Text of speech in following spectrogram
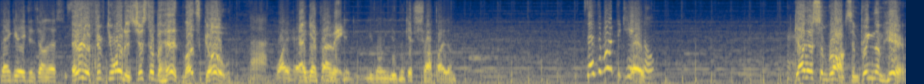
Thank you, Agent Jonas. Area 51 is just up ahead. Let's go. Ah, Whitehead. Now get in front of me. You're going, you're going to get shot by them. Is that the one with the candle? Gather some rocks and bring them here.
